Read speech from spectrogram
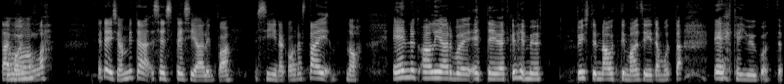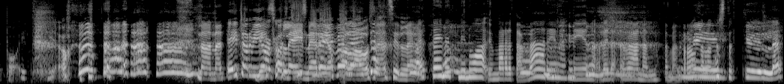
tai mm. voi olla. Että ei se ole mitään sen spesiaalimpaa siinä kohdassa. Tai no, en nyt aliarvoi, etteivätkö he myös pysty nauttimaan siitä, mutta ehkä you got the point. Joo. no, näitä ei tarvii disclaimeria palauseen silleen, ettei nyt minua ymmärretä väärin, niin väännän tämän rautalangasta. Niin, kyllä.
